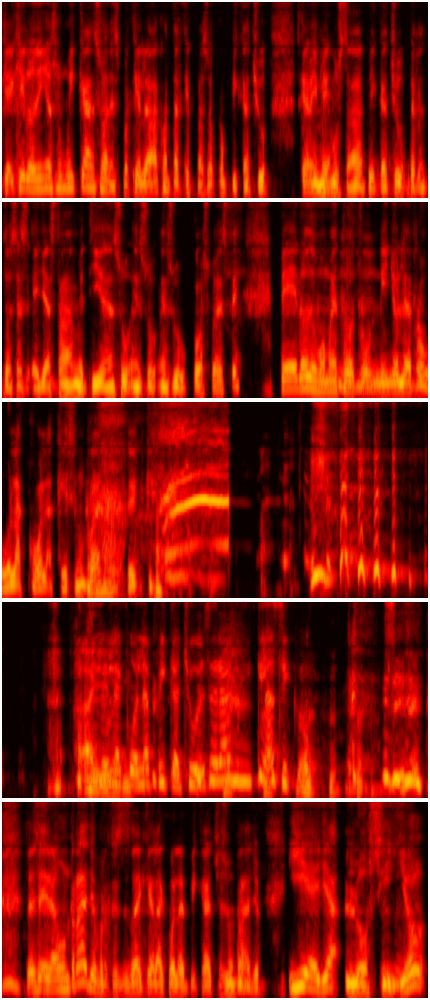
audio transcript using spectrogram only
Que, que los niños son muy cansones, porque le voy a contar qué pasó con Pikachu. Es que a mí me gustaba Pikachu, pero entonces ella estaba metida en su, en su, en su coso este, pero de un momento a otro un niño le robó la cola, que es un rayo. que- que- Ay, la cola Pikachu, ese era un clásico. Sí, sí. Entonces era un rayo, porque usted sabe que la cola de Pikachu es un rayo. Y ella lo siguió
